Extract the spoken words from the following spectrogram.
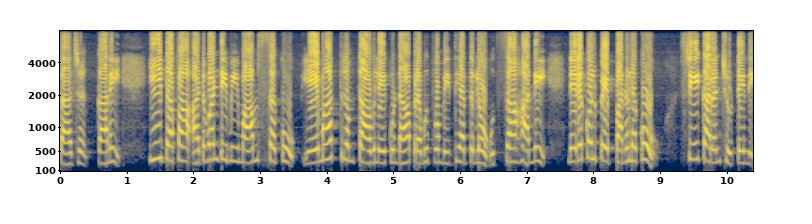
సహజం. కానీ ఈ దఫా అటువంటి మీ మాంసకు ఏమాత్రం తావు లేకుండా ప్రభుత్వం విద్యార్థుల్లో ఉత్సాహాన్ని నెలకొల్పే పనులకు శ్రీకారం చుట్టింది.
